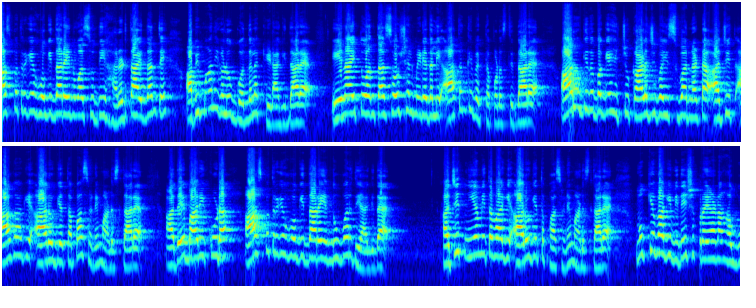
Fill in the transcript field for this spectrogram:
ಆಸ್ಪತ್ರೆಗೆ ಹೋಗಿದ್ದಾರೆ ಎನ್ನುವ ಸುದ್ದಿ ಹರಡ್ತಾ ಇದ್ದಂತೆ ಅಭಿಮಾನಿಗಳು ಗೊಂದಲಕ್ಕೀಡಾಗಿದ್ದಾರೆ. ಏನಾಯ್ತು ಅಂತ ಸೋಷಿಯಲ್ ಮೀಡಿಯಾದಲ್ಲಿ ಆತಂಕ ವ್ಯಕ್ತಪಡಿಸುತ್ತಿದ್ದಾರೆ ಆರೋಗ್ಯದ ಬಗ್ಗೆ ಹೆಚ್ಚು ಕಾಳಜಿ ವಹಿಸುವ ನಟ ಅಜಿತ್ ಆಗಾಗ್ಗೆ ಆರೋಗ್ಯ ತಪಾಸಣೆ ಮಾಡಿಸ್ತಾರೆ. ಅದೇ ಬಾರಿ ಕೂಡ ಆಸ್ಪತ್ರೆಗೆ ಹೋಗಿದ್ದಾರೆ ಎಂದು ವರದಿಯಾಗಿದೆ. ಅಜಿತ್ ನಿಯಮಿತವಾಗಿ ಆರೋಗ್ಯ ತಪಾಸಣೆ ಮಾಡಿಸ್ತಾರೆ. ಮುಖ್ಯವಾಗಿ ವಿದೇಶ ಪ್ರಯಾಣ ಹಾಗೂ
